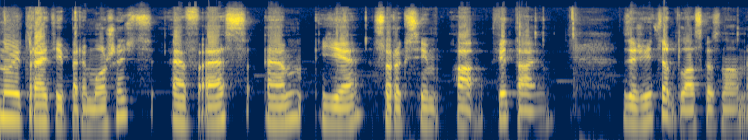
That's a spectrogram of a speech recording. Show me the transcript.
Ну і третій переможець FSME47A. Вітаю! Зв'яжіться, будь ласка, з нами.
